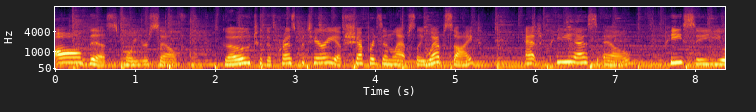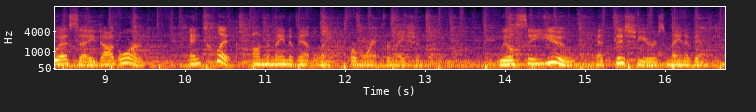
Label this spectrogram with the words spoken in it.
all this for yourself. Go to the Presbytery of Sheppards and Lapsley website at pslpcusa.org and click on the main event link for more information. We'll see you at this year's main event.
